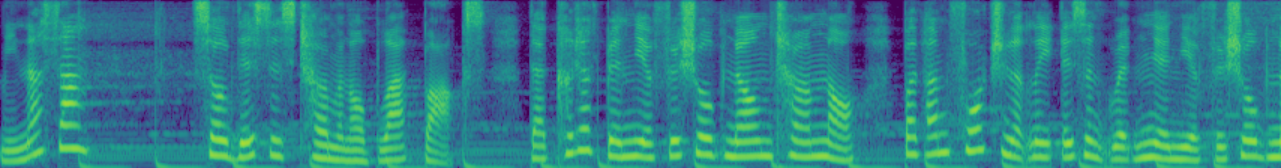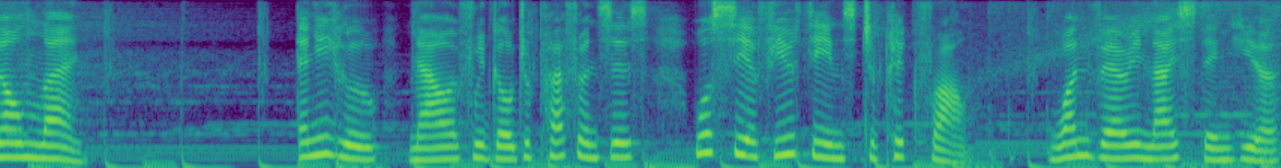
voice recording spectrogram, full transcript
Minasan. So this is Terminal Black Box. That could have been the official GNOME terminal, but unfortunately isn't written in the official GNOME lang. Anywho, now if we go to preferences, we'll see a few themes to pick from. One very nice thing here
